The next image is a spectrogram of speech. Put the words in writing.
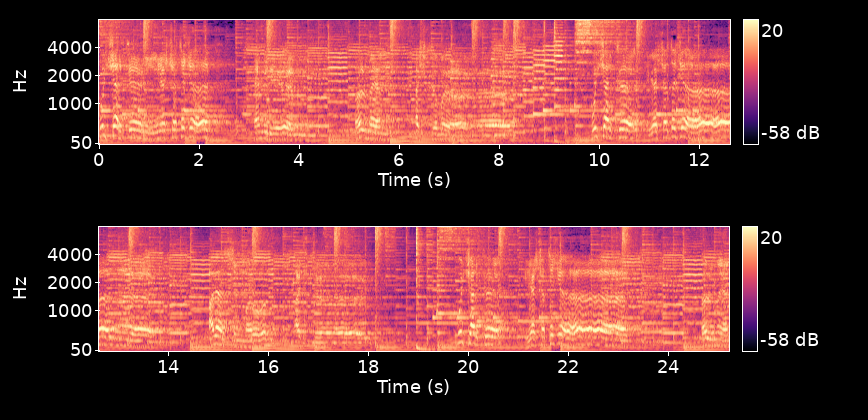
Bu şarkı yaşatacak eminim Ölmeyen aşkımı. Bu şarkı yaşatacak Alersin Marol'un aşkı Bu şarkı yaşatacak. Ölmeyen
